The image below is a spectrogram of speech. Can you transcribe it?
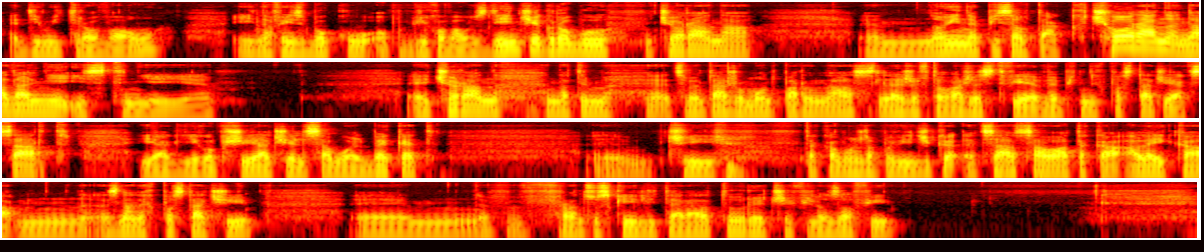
Dimitrową i na Facebooku opublikował zdjęcie grobu Ciorana. No i napisał tak: Cioran nadal nie istnieje. E, Cioran na tym e, cmentarzu Montparnasse leży w towarzystwie wybitnych postaci jak Sartre, jak jego przyjaciel Samuel Beckett, Ym, czyli taka można powiedzieć cała, taka alejka mm, znanych postaci francuskiej literatury czy filozofii.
